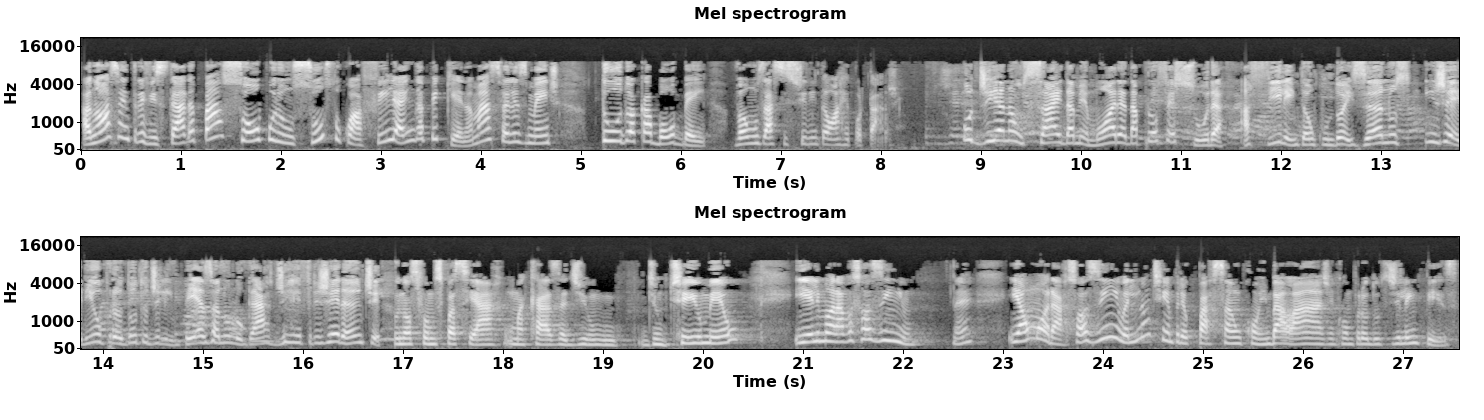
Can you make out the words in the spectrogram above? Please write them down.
A nossa entrevistada passou por um susto com a filha ainda pequena, mas felizmente tudo acabou bem. Vamos assistir então a reportagem. O dia não sai da memória da professora. A filha, então com dois anos, ingeriu o produto de limpeza no lugar de refrigerante. Nós fomos passear uma casa de um, de um tio meu e ele morava sozinho. Né? E ao morar sozinho, ele não tinha preocupação com embalagem, com produtos de limpeza.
